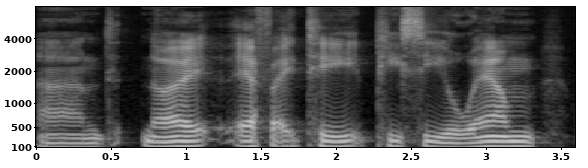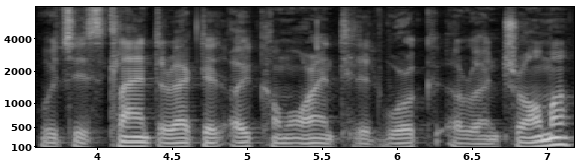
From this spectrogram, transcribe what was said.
and now FIT PCOM, which is client directed, outcome oriented work around trauma.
